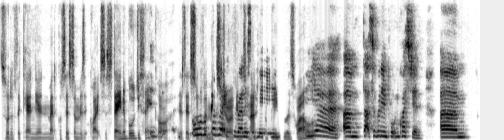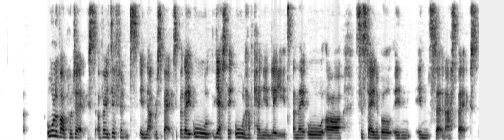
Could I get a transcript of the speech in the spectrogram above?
sort of the Kenyan medical system? Is it quite sustainable, do you think, or is it sort of a mixture of international people as well? Yeah, um, that's a really important question. Um, all of our projects are very different in that respect, but they all, yes, they all have Kenyan leads, and they all are sustainable in in certain aspects.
